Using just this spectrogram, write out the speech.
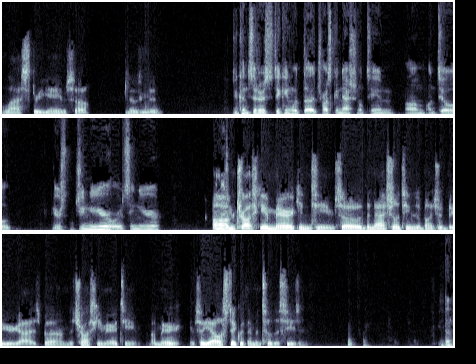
last three games. So it was good. Do you consider sticking with the Trosky national team um, until your junior year or senior year? Um, Trosky American team. So the national team is a bunch of bigger guys, but um, the Trosky American team, American. So yeah, I'll stick with them until the season. Ethan?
